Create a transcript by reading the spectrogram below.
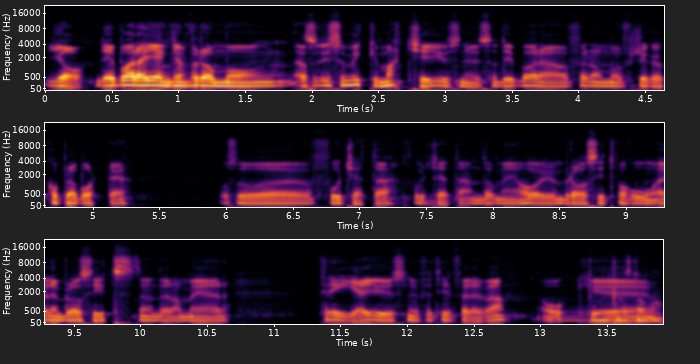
Ja, det är bara egentligen för dem att, alltså det är så mycket matcher just nu så det är bara för dem att försöka koppla bort det. Och så eh, fortsätta, fortsätta. De är, har ju en bra situation, eller en bra sits där de är trea just nu för tillfället va? Och Mm, eh,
